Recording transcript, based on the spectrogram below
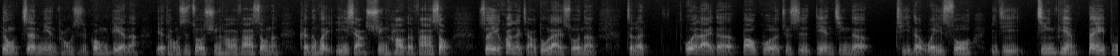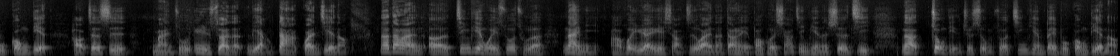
用正面同时供电呢，也同时做讯号的发送呢，可能会影响讯号的发送。所以换个角度来说呢，整个未来的包括了就是电晶的体的萎缩，以及晶片背部供电。好，这是满足运算的两大关键哦。那当然，呃，晶片萎缩除了纳米啊会越来越小之外呢，当然也包括小晶片的设计。那重点就是我们说晶片背部供电哦。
